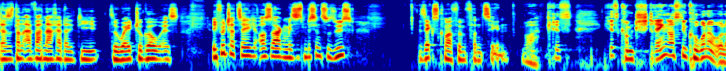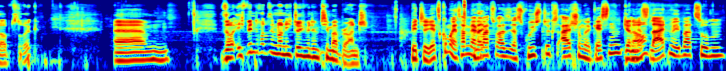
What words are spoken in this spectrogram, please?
dass es dann einfach nachher die, the way to go ist. Ich würde tatsächlich auch sagen, mir ist es ein bisschen zu süß. 6,5 von 10. Boah, Chris, Chris kommt streng aus dem Corona-Urlaub zurück. Ähm, so, ich bin trotzdem noch nicht durch mit dem Thema Brunch. Bitte, jetzt guck mal, jetzt haben wir ja quasi das Frühstücksei schon gegessen. Genau. Und jetzt leiten wir über zum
